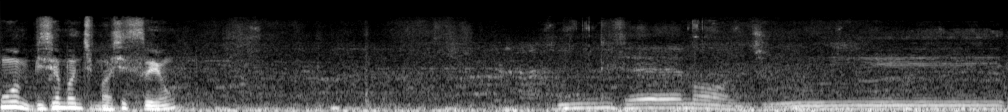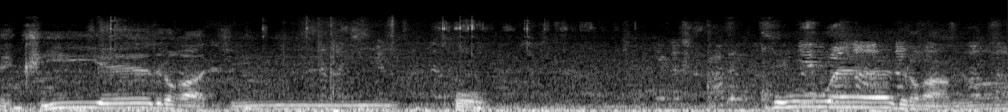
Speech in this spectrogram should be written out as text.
홍원 미세먼지 맛있어요? 미세먼지 내 귀에 들어갔지 고 코에 들어가면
